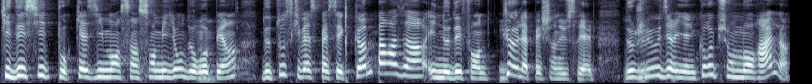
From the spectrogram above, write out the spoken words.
qui décident pour quasiment 500 millions d'Européens de tout ce qui va se passer. Comme par hasard, ils ne défendent que la pêche industrielle. Donc je vais vous dire, il y a une corruption morale.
